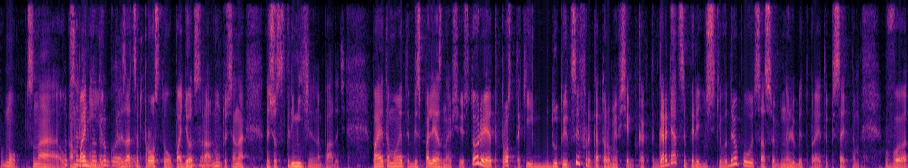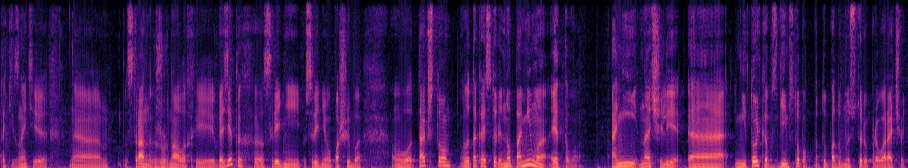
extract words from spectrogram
ну, цена у компании, ее капитализация будет. просто упадет угу. сразу. Ну, то есть она начнет стремительно падать. Поэтому это бесполезная вся история. Это просто такие дутые цифры, которыми все как-то гордятся, периодически выдрепываются, особенно любят про это писать там в таких, знаете, э, странных журналах и газетах э, средней, среднего пошиба. Вот. Так что вот такая история. Но помимо этого, они начали э, не только с GameStop подобную историю проворачивать,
